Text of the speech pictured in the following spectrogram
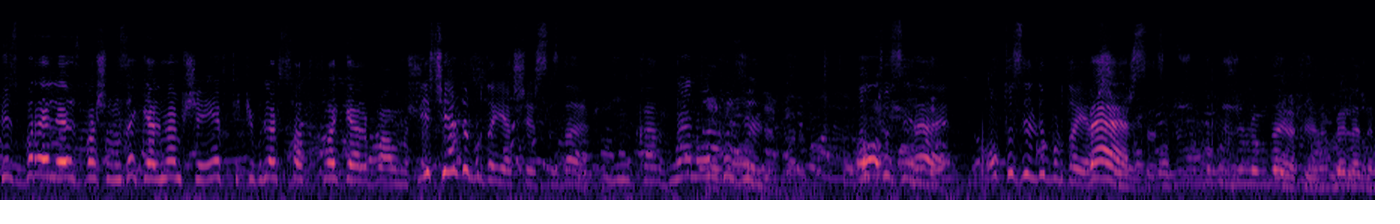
Biz bura elə öz başımıza gəlməmişik. Ev tikiblər, satıblar, gəlib almışıq. Neçə ildir burada yaşayırsınız da? Mən 30 il. 30 ildir. 30 ildir burada yaşayırsınız. Bu zülmdə yaşayıram, belədir.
